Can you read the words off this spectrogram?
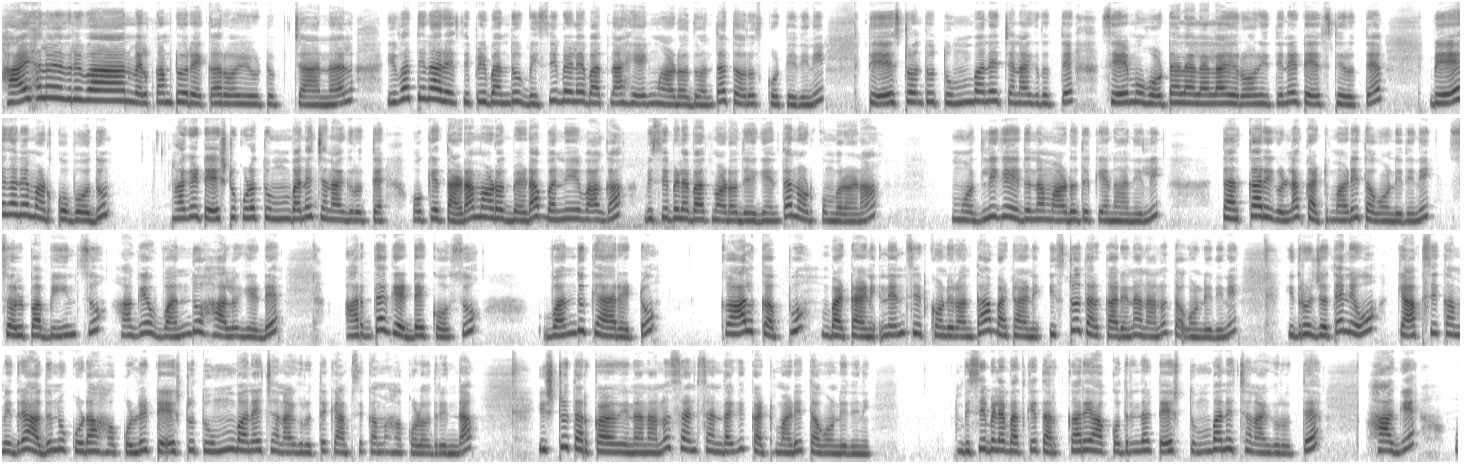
Hi hello everyone welcome to Rekha Roy YouTube channel ಇವತ್ತಿನ recipe ಬಂದು ಬಿಸಿಬೇಳೆ ಭಾತ್ನ ಹೇಗೆ ಮಾಡೋದು ಅಂತ ತೋರಿಸ್ಕೊಟ್ಟಿದ್ದೀನಿ. ಟೇಸ್ಟ್ ಅಂತೂ ತುಂಬಾ ಚೆನ್ನಾಗಿರುತ್ತೆ. ಸೇಮ್ ಹೋಟೆಲಲ್ಲೆಲ್ಲ ಇರೋ ರೀತಿಯೇ ಟೇಸ್ಟ್ ಇರುತ್ತೆ. ಬೇಗನೆ ಮಾಡ್ಕೋಬೋದು. ಹಾಗೆ ಟೇಸ್ಟು ಕೂಡ ತುಂಬಾ ಚೆನ್ನಾಗಿರುತ್ತೆ. ಓಕೆ ತಡ ಮಾಡೋದು ಬೇಡ. ಬನ್ನಿ ಇವಾಗ ಬಿಸಿಬೇಳೆ ಭಾತ್ ಮಾಡೋದು ಹೇಗೆ ಅಂತ ನೋಡ್ಕೊಂಬರೋಣ ಮೊದಲಿಗೆ ಇದನ್ನು ಮಾಡೋದಕ್ಕೆ ನಾನಿಲ್ಲಿ ತರಕಾರಿಗಳನ್ನ ಕಟ್ ಮಾಡಿ ತಗೊಂಡಿದ್ದೀನಿ. ಸ್ವಲ್ಪ ಬೀನ್ಸು, ಹಾಗೆ ಒಂದು ಆಲೂಗೆಡ್ಡೆ ಅರ್ಧ ಗೆಡ್ಡೆಕೋಸು ಒಂದು ಕ್ಯಾರೆಟು, ಕಾಲು ಕಪ್ಪು ಬಟಾಣಿ, ನೆನೆಸಿಟ್ಕೊಂಡಿರೋಂಥ ಬಟಾಣಿ. ಇಷ್ಟು ತರಕಾರಿನ ನಾನು ತಗೊಂಡಿದ್ದೀನಿ. ಇದ್ರ ಜೊತೆ ನೀವು ಕ್ಯಾಪ್ಸಿಕಮ್ ಇದ್ದರೆ ಅದನ್ನು ಕೂಡ ಹಾಕ್ಕೊಳ್ಳಿ ಟೇಸ್ಟು ತುಂಬಾ ಚೆನ್ನಾಗಿರುತ್ತೆ ಕ್ಯಾಪ್ಸಿಕಮ್ ಹಾಕ್ಕೊಳ್ಳೋದ್ರಿಂದ ಇಷ್ಟು ತರಕಾರಿನ ನಾನು ಸಣ್ಣ ಸಣ್ಣದಾಗಿ ಕಟ್ ಮಾಡಿ ತಗೊಂಡಿದ್ದೀನಿ. ಬಿಸಿಬೇಳೆ ಭಾತ್ಗೆ ತರಕಾರಿ ಹಾಕೋದ್ರಿಂದ ಟೇಸ್ಟ್ ತುಂಬಾ ಚೆನ್ನಾಗಿರುತ್ತೆ. ಹಾಗೆ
